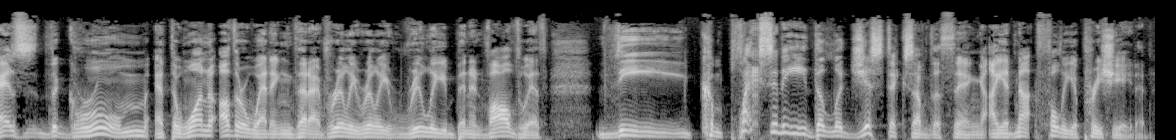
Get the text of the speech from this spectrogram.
as the groom at the one other wedding that I've really, really, really been involved with, the complexity, the logistics of the thing, I had not fully appreciated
